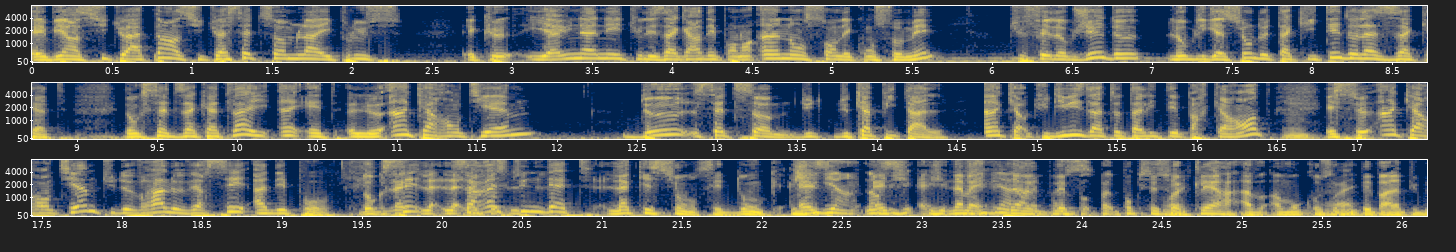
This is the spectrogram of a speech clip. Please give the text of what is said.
eh bien, si tu atteins, si tu as cette somme-là et plus, et qu'il y a une année, tu les as gardés pendant un an sans les consommer, tu fais l'objet de l'obligation de t'acquitter de la zakat. Donc cette zakat-là est, est le 1 quarantième de cette somme, du, du capital. Un, tu divises la totalité par 40, et ce 1 quarantième, tu devras le verser à des pauvres. Hmm. Donc, la- C'est- la- la- ça reste une dette. La question, c'est donc. J'y est-ce- viens. Non, mais- viens non, pour, pour que ce soit Ouais. clair av- avant qu'on soit Ouais. coupé par la pub,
